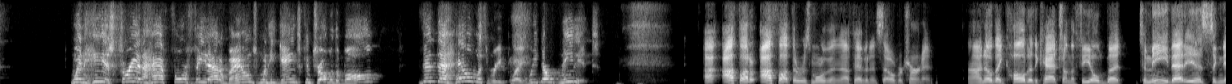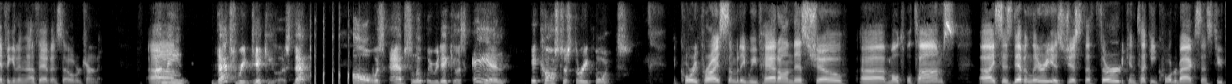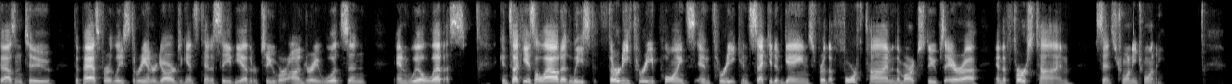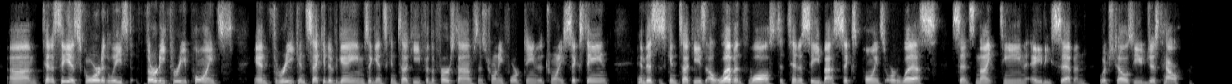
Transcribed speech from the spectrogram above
when he is three and a half, four feet out of bounds, when he gains control of the ball, then the hell with replay. We don't need it. I, I thought I thought there was more than enough evidence to overturn it. I know they called it a catch on the field, but to me, that is significant enough evidence to overturn it. Um, I mean, that's ridiculous. That call was absolutely ridiculous, and it cost us three points. Corey Price, somebody we've had on this show uh, multiple times, uh, he says Devin Leary is just the third Kentucky quarterback since 2002 to pass for at least 300 yards against Tennessee. The other two were Andre Woodson and Will Levis. Kentucky has allowed at least 33 points in three consecutive games for the fourth time in the Mark Stoops era and the first time since 2020. Um, Tennessee has scored at least 33 points in three consecutive games against Kentucky for the first time since 2014 to 2016. And this is Kentucky's 11th loss to Tennessee by six points or less since 1987, which tells you just how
